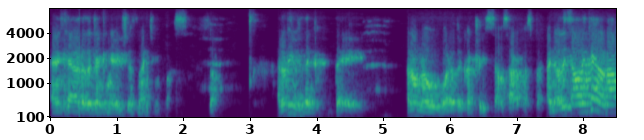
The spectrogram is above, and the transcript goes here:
and in Canada the drinking age is 19 plus. So I don't even think they. I don't know what other countries sell Sour Puss, but I know they sell it in Canada.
